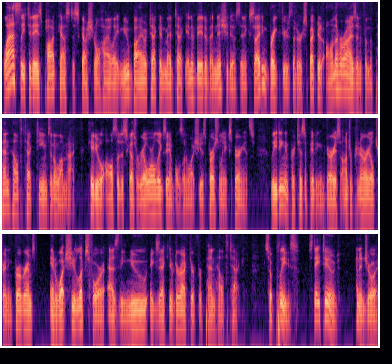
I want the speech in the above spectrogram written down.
Lastly, today's podcast discussion will highlight new biotech and medtech innovative initiatives and exciting breakthroughs that are expected on the horizon from the Penn Health Tech teams and alumni. Katie will also discuss real world examples on what she has personally experienced leading and participating in various entrepreneurial training programs, and what she looks for as the new executive director for Penn Health Tech. So please stay tuned and enjoy.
